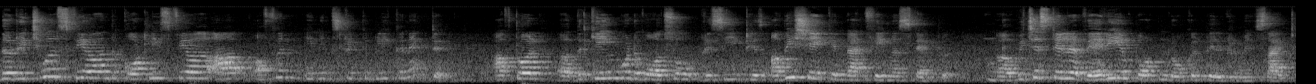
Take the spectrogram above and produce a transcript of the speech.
the ritual sphere and the courtly sphere are often inextricably connected. After all, uh, the king would have also received his abhishek in that famous temple, uh, which is still a very important local pilgrimage site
